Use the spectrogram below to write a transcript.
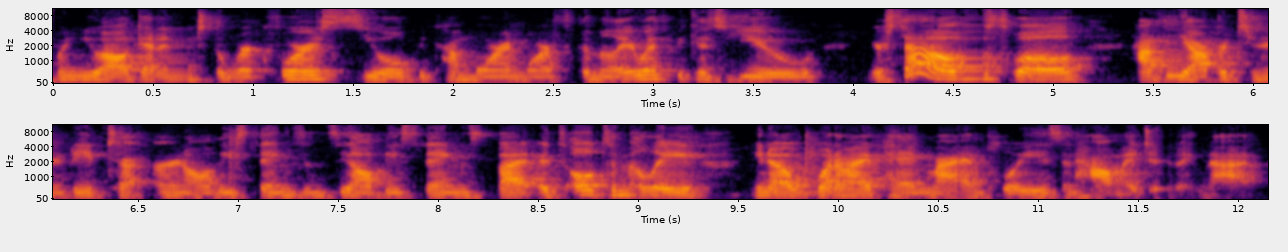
when you all get into the workforce you'll become more and more familiar with because you yourselves will have the opportunity to earn all these things and see all these things. But it's ultimately you know what am i paying my employees and how am i doing that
